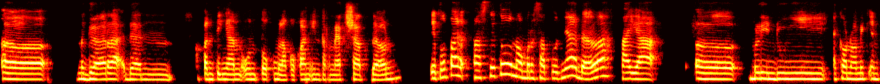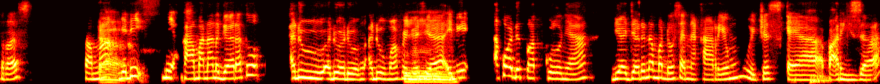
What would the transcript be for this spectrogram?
uh, negara dan kepentingan untuk melakukan internet shutdown, itu pasti tuh nomor satunya adalah kayak uh, melindungi economic interest sama ya. jadi nih keamanan negara tuh aduh aduh aduh aduh maaf ya guys ya hmm. ini aku ada matkulnya diajarin sama dosennya Karim which is kayak Pak Riza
